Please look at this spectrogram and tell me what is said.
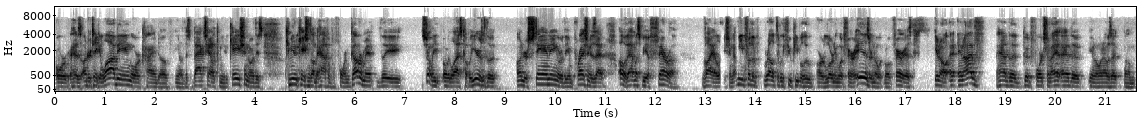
or has undertaken lobbying or kind of, you know, this back channel communication or this communications on behalf of a foreign government, the certainly over the last couple years, the understanding or the impression is that, oh, that must be a FARA violation. I mean, for the relatively few people who are learning what FARA is or know what, know what FARA is, you know, and, and I've had the good fortune, I, I, had the, you know, when I was at, um,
